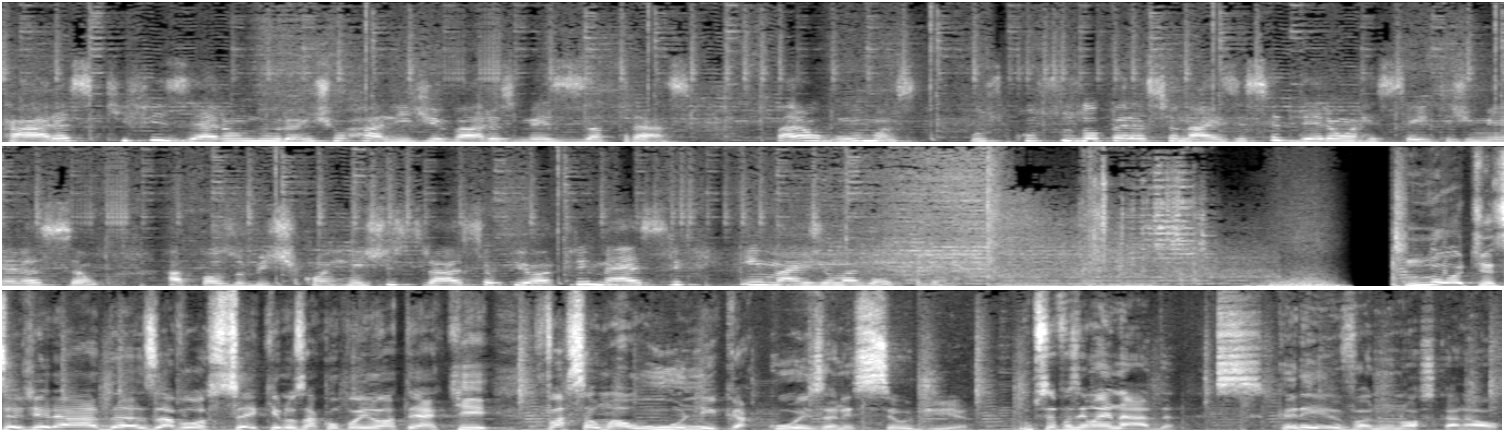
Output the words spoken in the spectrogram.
caras que fizeram durante o rally de vários meses atrás. Para algumas, os custos operacionais excederam a receita de mineração, após o Bitcoin registrar seu pior trimestre em mais de uma década. Notícias giradas a você que nos acompanhou até aqui. Faça uma única coisa nesse seu dia. Não precisa fazer mais nada. Inscreva no nosso canal,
